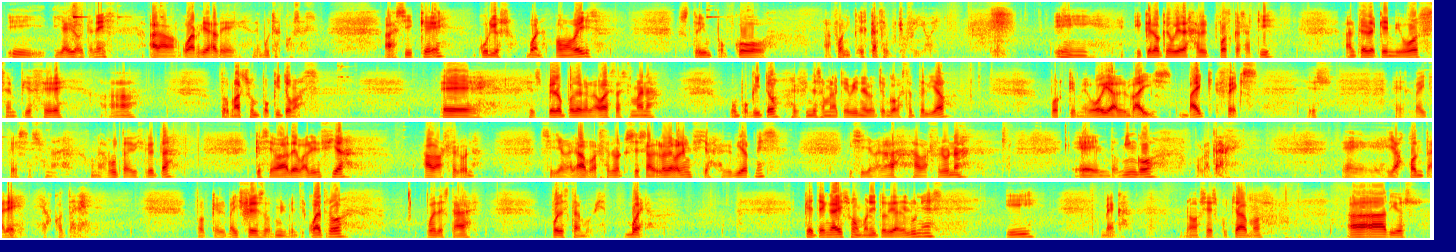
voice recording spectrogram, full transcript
Y, ahí lo tenéis, a la vanguardia de, muchas cosas. Así que, curioso. Bueno, como veis, estoy un poco afónico, es que hace mucho frío hoy. Y, creo que voy a dejar el podcast aquí antes de que mi voz empiece a tomarse un poquito más. Eh, espero poder grabar esta semana un poquito. El fin de semana que viene lo tengo bastante liado porque me voy al Bike, Bike. Es, el Bike Fest es una, una ruta de bicicleta que se va de Valencia a Barcelona. Se llegará a Barcelona, se saldrá de Valencia el viernes y se llegará a Barcelona el domingo por la tarde. Eh, ya os contaré, ya os contaré. Porque el Bike Fest 2024 puede estar puede estar muy bien. Bueno, que tengáis un bonito día de lunes y venga, nos escuchamos. Adiós.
